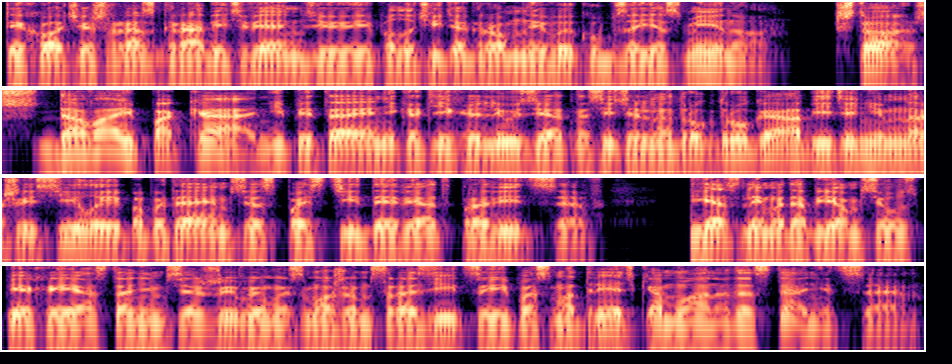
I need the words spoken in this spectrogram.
Ты хочешь разграбить Вендию и получить огромный выкуп за Ясмину? Что ж, давай пока, не питая никаких иллюзий относительно друг друга, объединим наши силы и попытаемся спасти Деви от провидцев. Если мы добьемся успеха и останемся живы, мы сможем сразиться и посмотреть, кому она достанется».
